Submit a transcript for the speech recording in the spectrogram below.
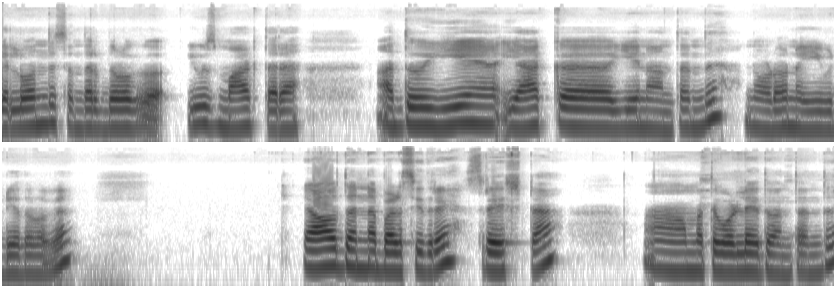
ಕೆಲವೊಂದು ಸಂದರ್ಭದೊಳಗೆ ಯೂಸ್ ಮಾಡ್ತಾರೆ. ಅದು ಏ, ಯಾಕೆ ಏನು ಅಂತಂದು ನೋಡೋಣ ಈ ವಿಡಿಯೋದೊಳಗೆ. ಯಾವುದನ್ನು ಬಳಸಿದರೆ ಶ್ರೇಷ್ಠ ಮತ್ತು ಒಳ್ಳೆಯದು ಅಂತಂದು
